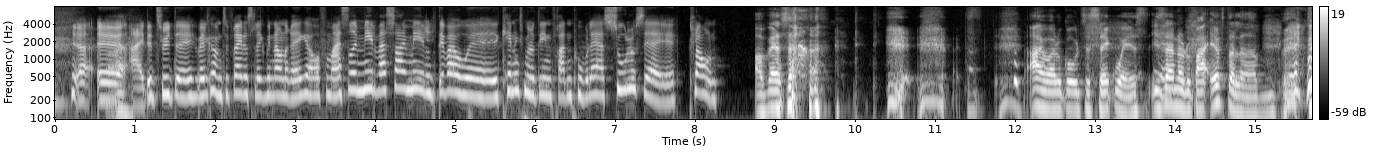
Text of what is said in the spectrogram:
Ja, øh, ej, det er treat day. Velkommen til fredagslæg. Mit navn er Rikke. Over for mig sidder Emil. Hvad så, Emil? Det var jo øh, kendingsmelodien fra den populære Zulu-serie Clown. Og hvad så? Ej, hvor er du god til segways. Især Ja. når du bare efterlader dem. Du,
